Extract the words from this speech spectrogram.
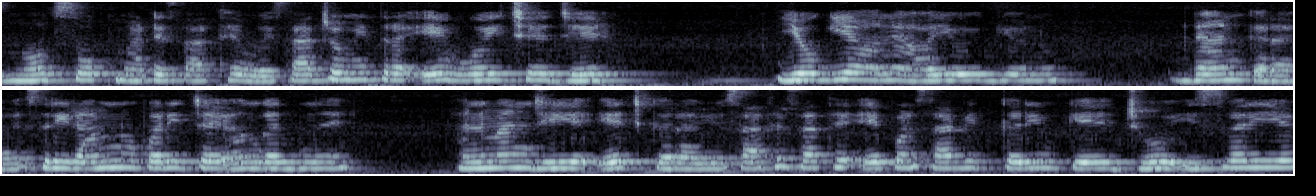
મોજ શોખ માટે સાથે હોય. સાચો મિત્ર એ હોય છે જે યોગ્ય અને અયોગ્યનું જ્ઞાન કરાવે. શ્રી રામનો પરિચય અંગદને હનુમાનજીએ એ જ કરાવ્યો. સાથે સાથે એ પણ સાબિત કર્યું કે જો ઈશ્વરીય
